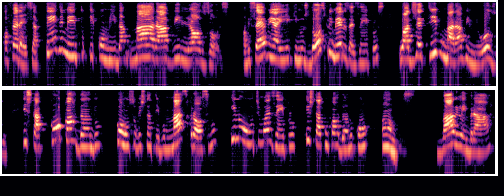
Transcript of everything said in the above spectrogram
oferece atendimento e comida maravilhosos. Observem aí que nos dois primeiros exemplos, o adjetivo maravilhoso está concordando com o substantivo mais próximo e no último exemplo, está concordando com ambos. Vale lembrar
